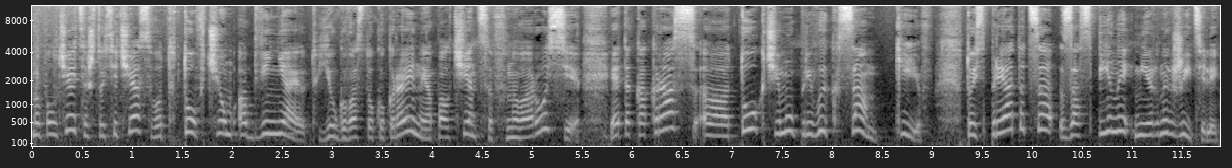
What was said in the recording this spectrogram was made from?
Но получается, что сейчас вот то, в чем обвиняют юго-восток Украины и ополченцев Новороссии, это как раз э, то, к чему привык сам Киев. То есть прятаться за спины мирных жителей.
